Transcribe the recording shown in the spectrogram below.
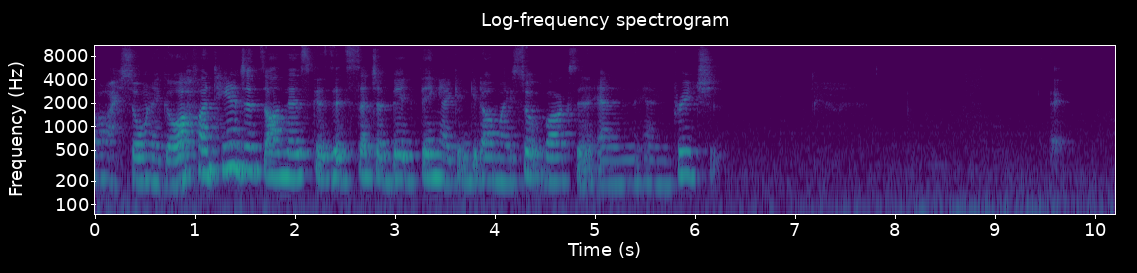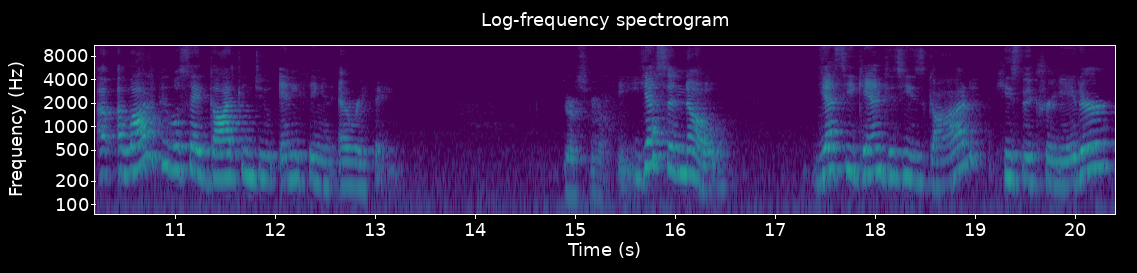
Oh, I so want to go off on tangents on this because it's such a big thing. I can get on my soapbox and, and, and preach. A, a lot of people say God can do anything and everything. Yes, and no. Yes and no. Yes, he can because he's God, he's the creator,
